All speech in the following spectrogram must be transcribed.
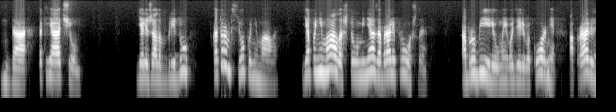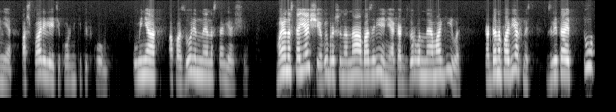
Да, так я о чем? Я лежала в бреду, в котором все понимала. Я понимала, что у меня забрали прошлое. Обрубили у моего дерева корни, а правильнее ошпарили эти корни кипятком. У меня опозоренное настоящее. Мое настоящее выброшено на обозрение, как взорванная могила, когда на поверхность взлетает то,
